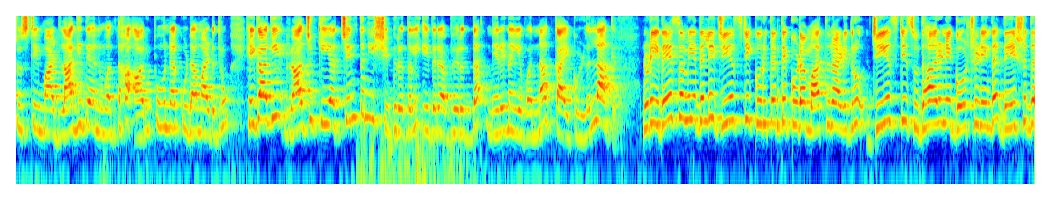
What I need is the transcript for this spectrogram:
ಸೃಷ್ಟಿ ಮಾಡಲಾಗಿದೆ ಅನ್ನುವಂತಹ ಆರೋಪವನ್ನ ಕೂಡ ಮಾಡಿದ್ರು. ಹೀಗಾಗಿ ರಾಜಕೀಯ ಚಿಂತನೆ ಶಿಬಿರದಲ್ಲಿ ಇದರ ವಿರುದ್ಧ ನಿರ್ಣಯವನ್ನ ಕೈಗೊಳ್ಳಲಾಗಿದೆ ನೋಡಿ, ಇದೇ ಸಮಯದಲ್ಲಿ ಜಿಎಸ್ಟಿ ಕುರಿತಂತೆ ಕೂಡ ಮಾತನಾಡಿದ್ರು. ಜಿಎಸ್ಟಿ ಸುಧಾರಣೆ ಘೋಷಣೆಯಿಂದ ದೇಶದ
